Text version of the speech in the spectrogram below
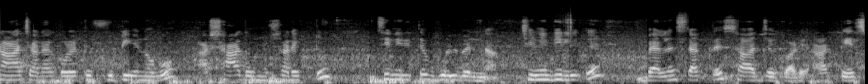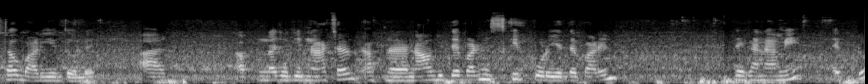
নাড়াচাড়া করে একটু ফুটিয়ে নেব। আর স্বাদ অনুসারে একটু চিনি দিতে ভুলবেন না। চিনি দিলিকে ব্যালেন্স রাখতে সাহায্য করে আর টেস্টটাও বাড়িয়ে তোলে। আর আপনারা যদি না চান, আপনারা নাও দিতে পারেন স্কিপ করে যেতে পারেন। সেখানে আমি একটু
